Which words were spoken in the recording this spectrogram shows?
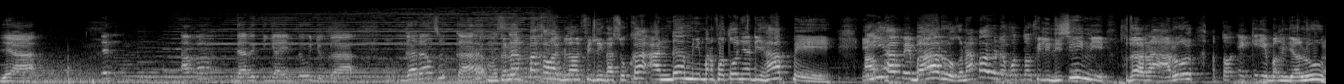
Ya. Dan apa dari tiga itu juga enggak ada yang suka. Maksudnya Kenapa kalau bilang Fili nggak suka, Anda menyimpan fotonya di HP? Ini HP baru, kenapa ada foto Fili di sini? Saudara Arul atau EKE Bang Jalu?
